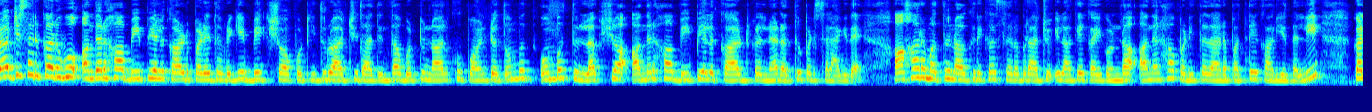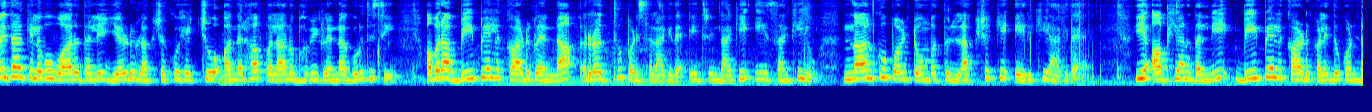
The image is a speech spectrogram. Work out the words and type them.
ರಾಜ್ಯ ಸರ್ಕಾರವು ಅನರ್ಹ ಬಿಪಿಎಲ್ ಕಾರ್ಡ್ ಪಡೆದವರಿಗೆ ಬಿಗ್ ಶಾಕ್ ಕೊಟ್ಟಿದ್ದು, ರಾಜ್ಯದಾದ್ಯಂತ ಒಟ್ಟು ನಾಲ್ಕು ಪಾಯಿಂಟ್ ಒಂಬತ್ತು ಲಕ್ಷ ಅನರ್ಹ ಬಿಪಿಎಲ್ ಕಾರ್ಡ್ಗಳನ್ನು ರದ್ದುಪಡಿಸಲಾಗಿದೆ. ಆಹಾರ ಮತ್ತು ನಾಗರಿಕ ಸರಬರಾಜು ಇಲಾಖೆ ಕೈಗೊಂಡ ಅನರ್ಹ ಪಡಿತದಾರ ಪತ್ತೆ ಕಾರ್ಯದಲ್ಲಿ ಕಳೆದ ಕೆಲವು ವಾರದಲ್ಲಿ ಎರಡು ಲಕ್ಷಕ್ಕೂ ಹೆಚ್ಚು ಅನರ್ಹ ಫಲಾನುಭವಿಗಳನ್ನು ಗುರುತಿಸಿ ಅವರ ಬಿಪಿಎಲ್ ಕಾರ್ಡ್ಗಳನ್ನು ರದ್ದುಪಡಿಸಲಾಗಿದೆ. ಇದರಿಂದಾಗಿ ಈ ಸಂಖ್ಯೆಯು ನಾಲ್ಕು ಪಾಯಿಂಟ್ ಒಂಬತ್ತು ಲಕ್ಷಕ್ಕೆ ಏರಿಕೆಯಾಗಿದೆ. ಈ ಅಭಿಯಾನದಲ್ಲಿ ಬಿಪಿಎಲ್ ಕಾರ್ಡ್ ಕಳೆದುಕೊಂಡ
